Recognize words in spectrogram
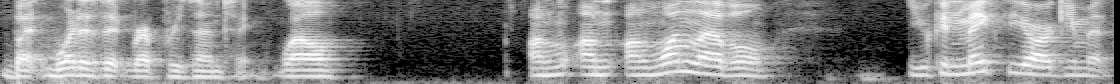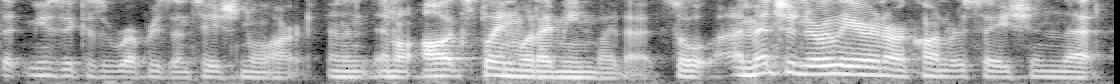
But what is it representing? Well, on on, on one level, you can make the argument that music is a representational art, and, and I'll explain what I mean by that. So I mentioned earlier in our conversation that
